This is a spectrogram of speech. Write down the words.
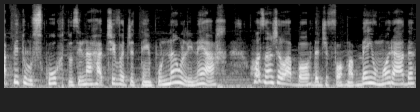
Capítulos curtos e narrativa de tempo não linear, Rosângela aborda de forma bem humorada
